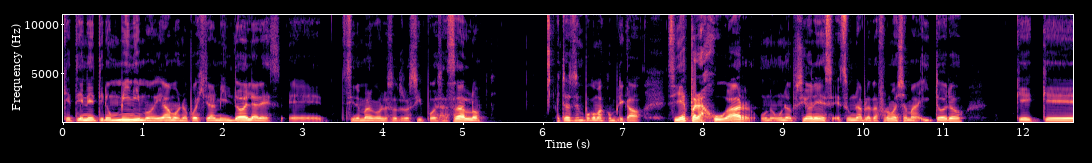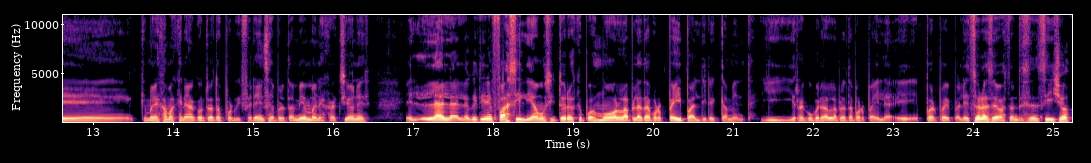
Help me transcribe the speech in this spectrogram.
que tiene, tiene un mínimo, digamos, no puedes girar mil dólares, eh, sin embargo los otros sí puedes hacerlo. Entonces es un poco más complicado. Si es para jugar, una opción es, es una plataforma que se llama eToro que, que, maneja más que nada contratos por diferencia, pero también maneja acciones. lo que tiene fácil, digamos, y todo es que puedes mover la plata por PayPal directamente y, recuperar la plata por, PayPal, eh, por PayPal. Eso lo hace bastante sencillo,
